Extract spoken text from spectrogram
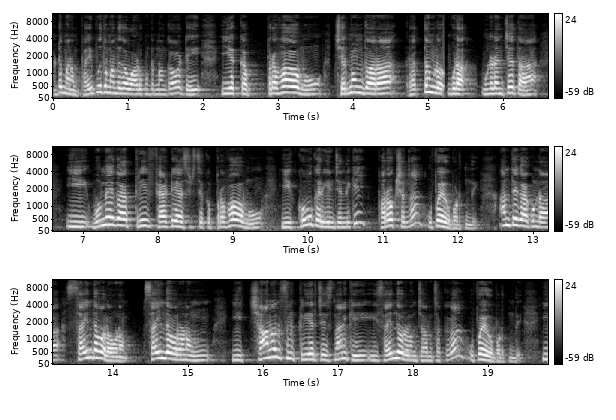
అంటే మనం పైపూత మందుగా వాడుకుంటున్నాం కాబట్టి ఈ యొక్క ప్రభావము చర్మం ద్వారా రక్తంలో కూడా ఉండడం చేత ఈ ఒమేగా త్రీ ఫ్యాటీ యాసిడ్స్ యొక్క ప్రభావము ఈ కొవ్వు కరిగించేందుకు పరోక్షంగా ఉపయోగపడుతుంది. అంతేకాకుండా సైంధవ లవణం సైంధవ లవణం ఈ ఛానల్స్ని క్లియర్ చేసడానికి ఈ సైంధవ లవణం చాలా చక్కగా ఉపయోగపడుతుంది. ఈ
